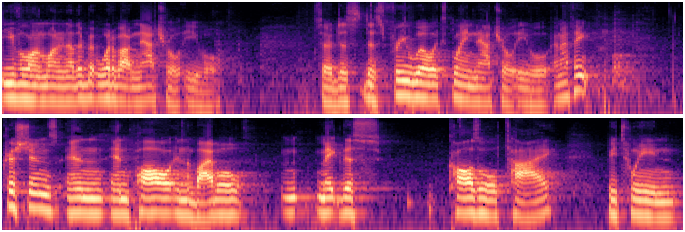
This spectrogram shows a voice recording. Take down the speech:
evil on one another, but what about natural evil? So, does, does free will explain natural evil? And I think Christians and, and Paul in the Bible m- make this causal tie between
